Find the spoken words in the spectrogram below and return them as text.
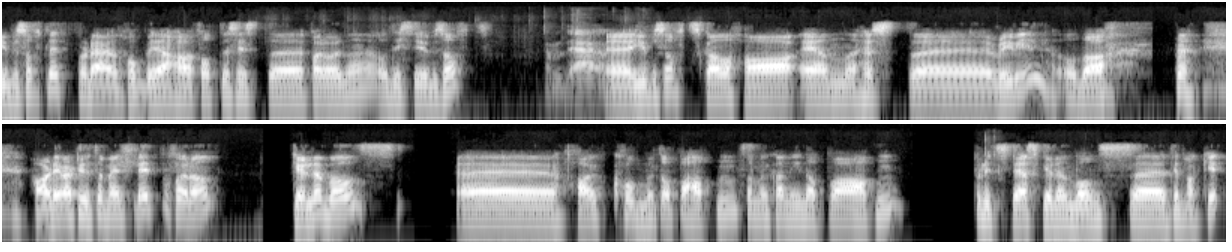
Ubisoft litt, for det er jo en hobby jeg har fått de siste par årene, og disse Ubisoft. Eh, Ubisoft skal ha en høstreveal, og da har de vært ute og meldt litt på forhånd. Skull and Bones eh, har kommet opp av hatten som en kanin opp av hatten. Plutselig er Skull and Bones eh, tilbake.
